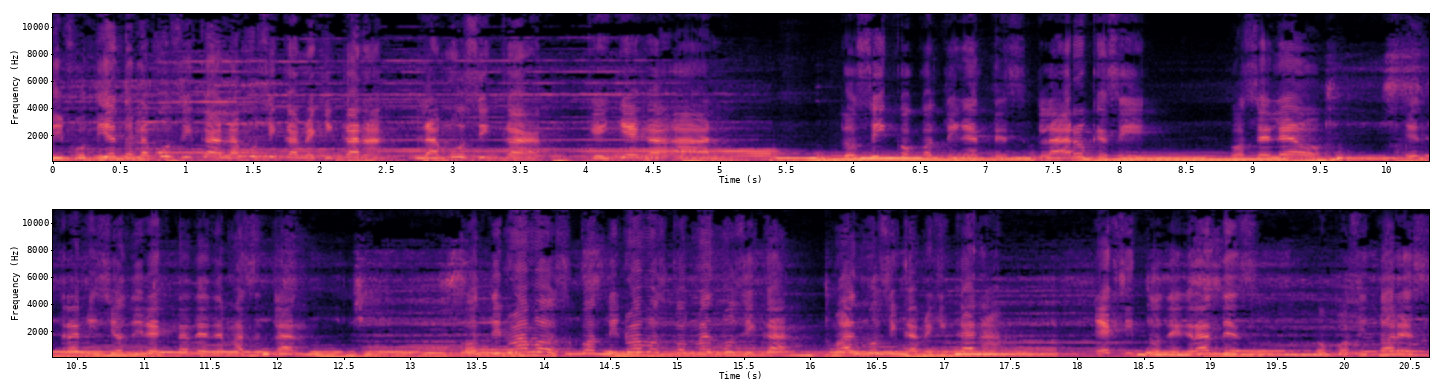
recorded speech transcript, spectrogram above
difundiendo la música, la música mexicana, la música que llega a los cinco continentes. Claro que sí. José Leo en transmisión directa desde Mazatlán. Continuamos, continuamos con más música, más música mexicana. Éxito de grandes compositores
